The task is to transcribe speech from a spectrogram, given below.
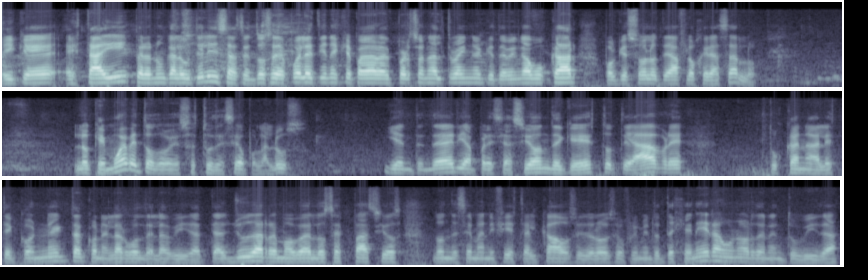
y que está ahí pero nunca lo utilizas. Entonces después le tienes que pagar al personal trainer que te venga a buscar porque solo te da flojera hacerlo. Lo que mueve todo eso es tu deseo por la luz y entender y apreciación de que esto te abre tus canales, te conecta con el árbol de la vida, te ayuda a remover los espacios donde se manifiesta el caos y dolor y sufrimiento, te genera un orden en tu vida.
